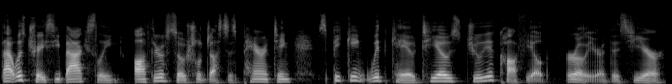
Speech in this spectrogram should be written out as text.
That was Tracy Baxley, author of Social Justice Parenting, speaking with KOTO's Julia Caulfield earlier this year.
